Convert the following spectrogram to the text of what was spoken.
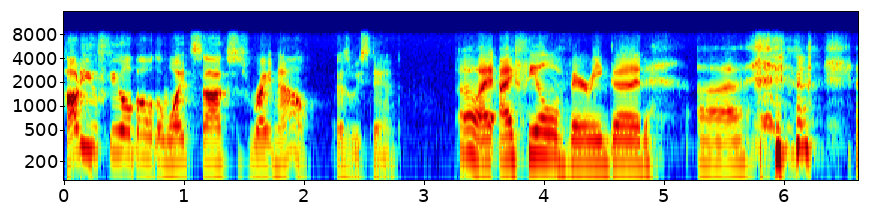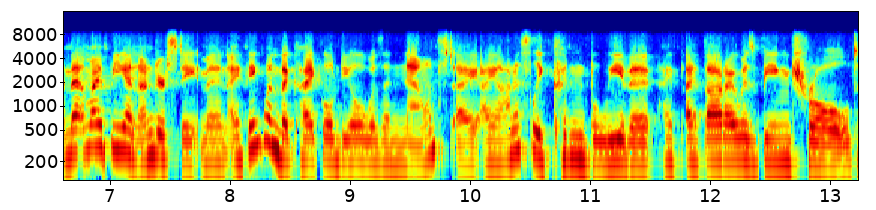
How do you feel about the White Sox right now as we stand? Oh, I, I feel very good. Uh, and that might be an understatement. I think when the Keuchel deal was announced, I, I honestly couldn't believe it. I, I thought I was being trolled.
